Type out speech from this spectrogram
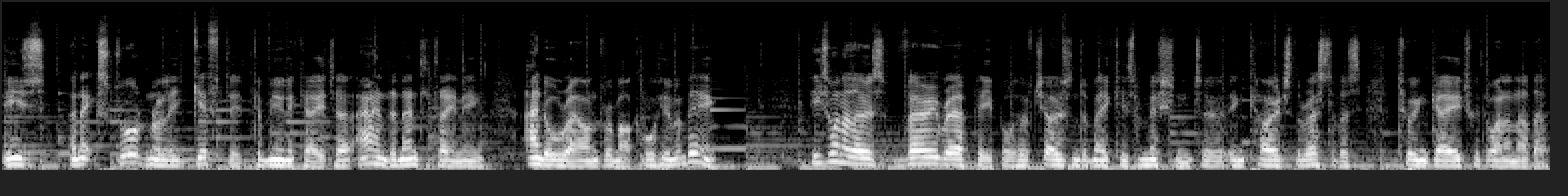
he's an extraordinarily gifted communicator and an entertaining and all round remarkable human being. He's one of those very rare people who have chosen to make his mission to encourage the rest of us to engage with one another,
